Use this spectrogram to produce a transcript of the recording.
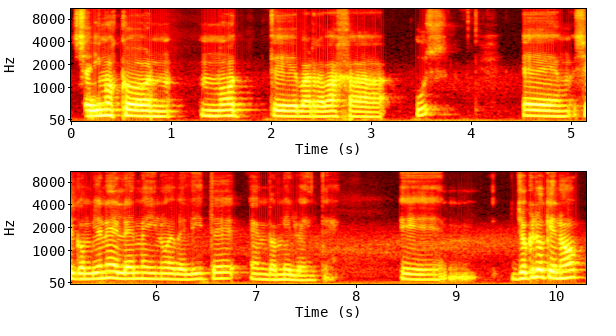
Seguimos con mote barra baja us. Eh, si conviene el MI9 Elite en 2020. Eh, yo creo que no,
